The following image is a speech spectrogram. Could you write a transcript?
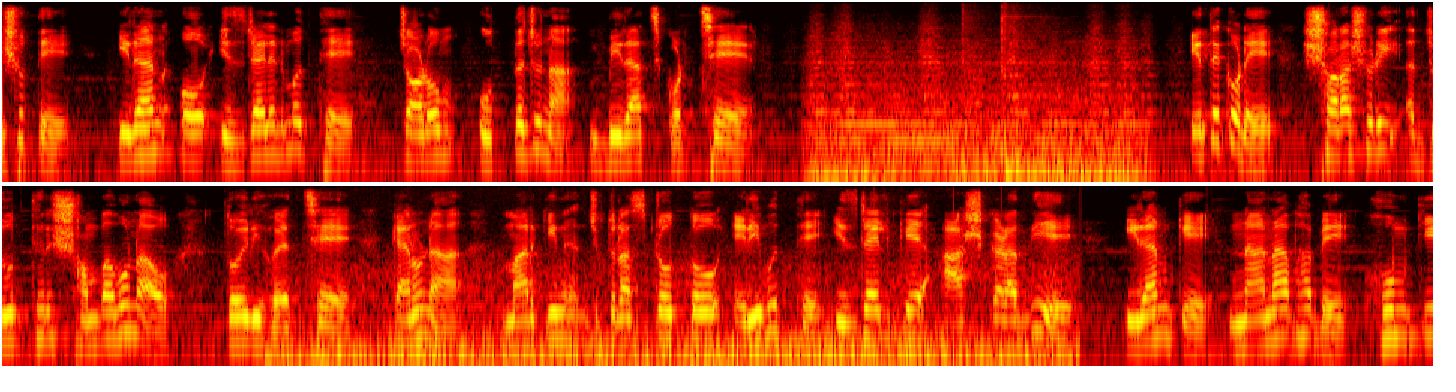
ইস্যুতে ইরান ও ইসরায়েলের মধ্যে চরম উত্তেজনা বিরাজ করছে। এতে করে সরাসরি যুদ্ধের সম্ভাবনাও তৈরি হয়েছে। কেননা, মার্কিন যুক্তরাষ্ট্র তো এরই মধ্যে ইসরায়েলকে আশকারা দিয়ে ইরানকে নানাভাবে হুমকি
